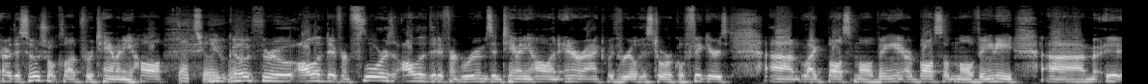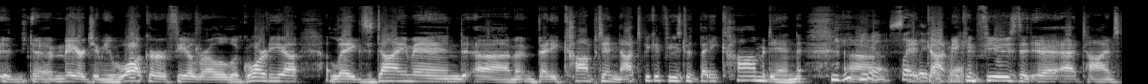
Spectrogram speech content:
or the social club for Tammany Hall. That's really You cool. go through all of the different floors, all of the different rooms in Tammany Hall and interact with real historical figures. Um, um, like Boss Mulvaney or Boss Mulvaney, um, uh, Mayor Jimmy Walker, Fiorello LaGuardia, Legs Diamond, um, Betty Compton, not to be confused with Betty Comden. yeah, um, slightly it got different. me confused at, at times.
